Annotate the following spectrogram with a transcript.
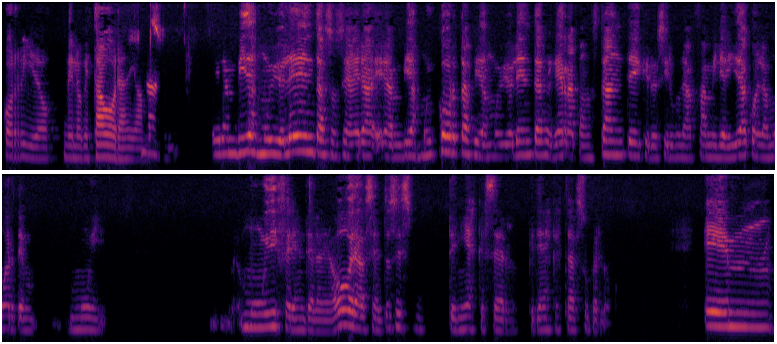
corrido de lo que está ahora, digamos. Eran vidas muy violentas, o sea, era, eran vidas muy cortas, vidas muy violentas, de guerra constante, quiero decir, una familiaridad con la muerte muy, muy diferente a la de ahora, o sea, entonces tenías que ser, que tenías que estar súper loco. Em,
